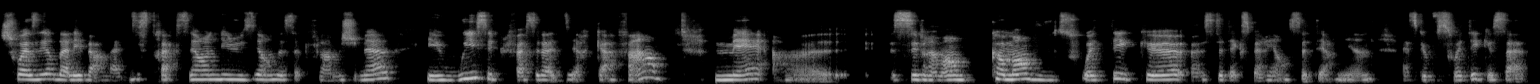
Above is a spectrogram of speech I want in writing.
choisir d'aller vers la distraction, l'illusion de cette flamme jumelle. Et oui, c'est plus facile à dire qu'à faire, mais euh, c'est vraiment comment vous souhaitez que euh, cette expérience se termine? Est-ce que vous souhaitez que ça,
